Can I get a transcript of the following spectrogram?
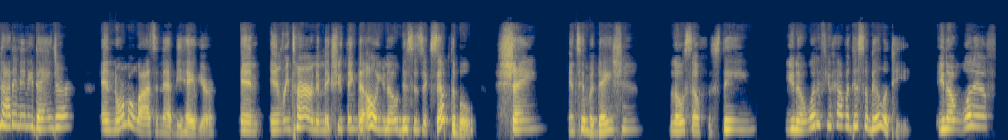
not in any danger." And normalizing that behavior. And in return, it makes you think that, oh, you know, this is acceptable. Shame, intimidation, low self esteem. You know, what if you have a disability? You know, what if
